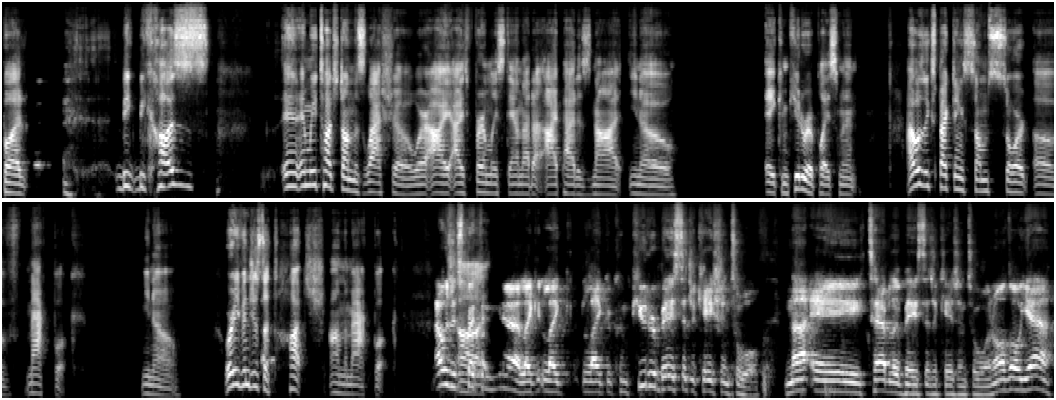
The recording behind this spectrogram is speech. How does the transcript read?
but be, because and, and we touched on this last show where I I firmly stand that an iPad is not you know a computer replacement. I was expecting some sort of MacBook, you know, or even just a touch on the MacBook. I was uh, expecting, yeah, like like like a computer-based education tool, not a tablet-based education tool. And although, yeah,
